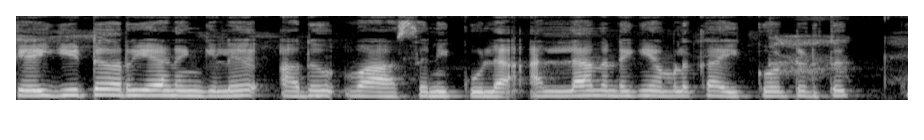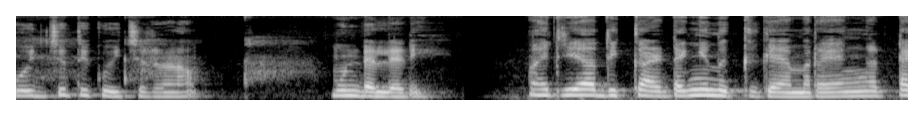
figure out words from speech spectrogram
കഴുകിയിട്ട് എറിയുകയാണെങ്കിൽ അത് വാസനിക്കൂല. അല്ലാന്നുണ്ടെങ്കിൽ നമ്മൾ കൈക്കോട്ടെടുത്ത് കുജ്ജത്തി കുഴിച്ചിടണം. മുണ്ടല്ലടി. മര്യാദയ്ക്ക് അടങ്ങി നിൽക്ക് ക്യാമറ. എങ്ങട്ടാ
